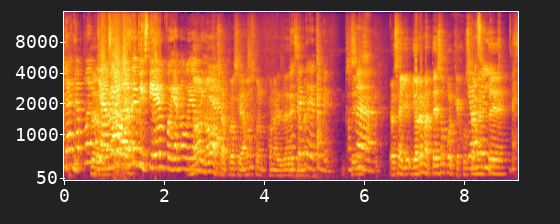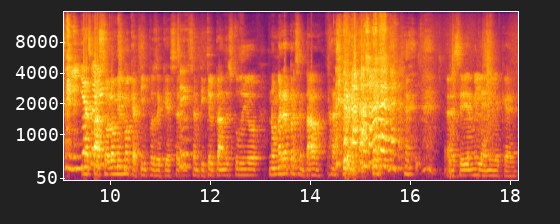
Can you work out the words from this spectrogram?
ya, ya. Pero- Ya me acabaste mi tiempo, ya no voy a no, no, o sea, procedamos con, con el No de es cierto, yo también. O Sí. sea, O sea, yo, yo rematé eso porque justamente Sí, me ya soy pasó lo mismo que a ti, pues de que se- Sí. sentí que el plan de estudio no me representaba. Así bien milenio le cae.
